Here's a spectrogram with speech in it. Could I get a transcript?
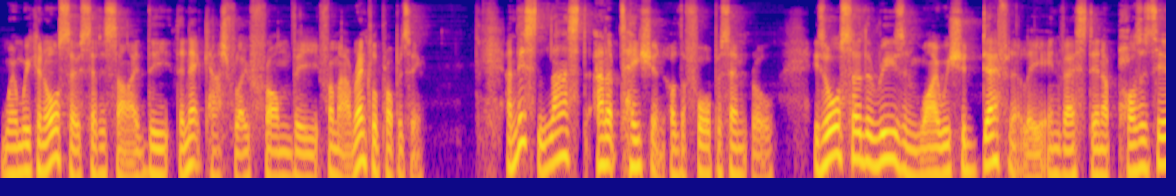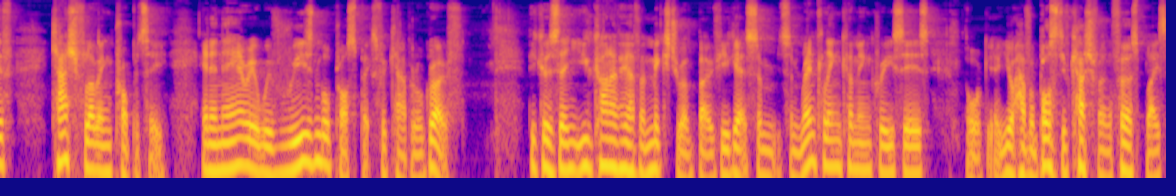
when we can also set aside the, the net cash flow from, the, from our rental property. And this last adaptation of the 4% rule is also the reason why we should definitely invest in a positive, cash flowing property in an area with reasonable prospects for capital growth. Because then you kind of have a mixture of both. You get some, some rental income increases, or you'll have a positive cash flow in the first place,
